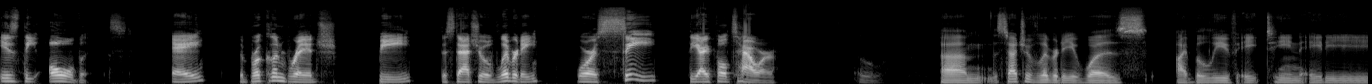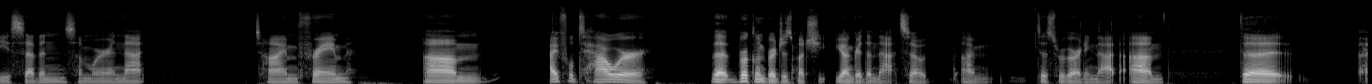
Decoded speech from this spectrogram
is the oldest? A. The Brooklyn Bridge. B. The Statue of Liberty. Or C. The Eiffel Tower. Um, the Statue of Liberty was, I believe, 1887, somewhere in that time frame. Um, Eiffel Tower, the Brooklyn Bridge is much younger than that, so I'm disregarding that. Um, the uh,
